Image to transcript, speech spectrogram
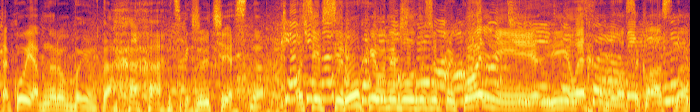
Таку я б не робив, так, скажу чесно. Оці всі рухи вони були дуже прикольні і, і легко було все класно.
